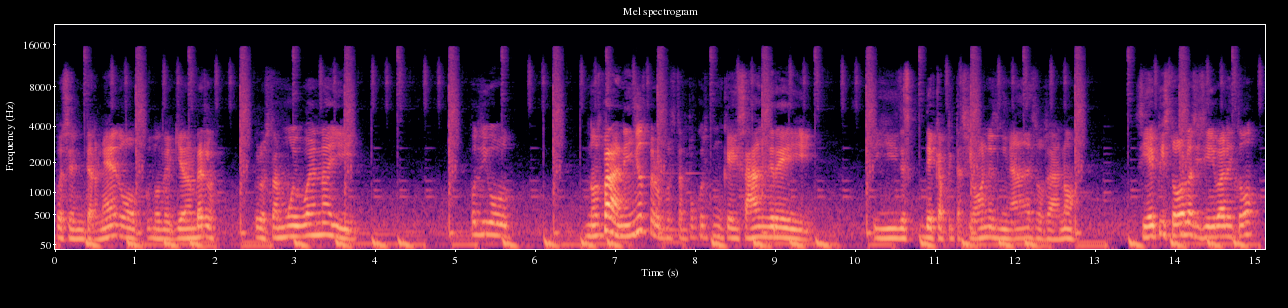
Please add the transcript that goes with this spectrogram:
pues en internet o donde quieran verla. Pero está muy buena y pues digo, no es para niños, pero pues tampoco es como que hay sangre y, y decapitaciones ni nada de eso. O sea, no. Sí hay pistolas y sí hay balas y todo,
